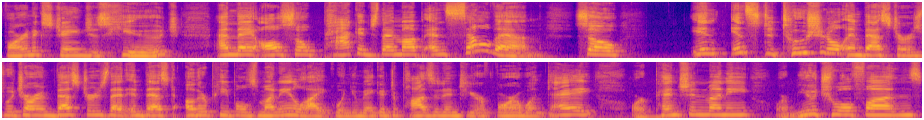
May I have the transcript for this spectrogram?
Foreign exchange is huge. And they also package them up and sell them. So, in institutional investors, which are investors that invest other people's money, like when you make a deposit into your 401k or pension money or mutual funds,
